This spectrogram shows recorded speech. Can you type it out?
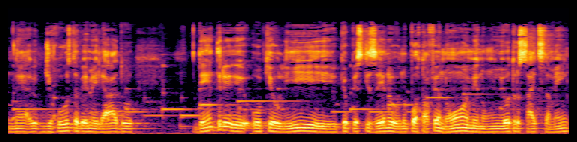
né, de rosto avermelhado, dentre o que eu li, o que eu pesquisei no, no portal Fenômeno, em outros sites também,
